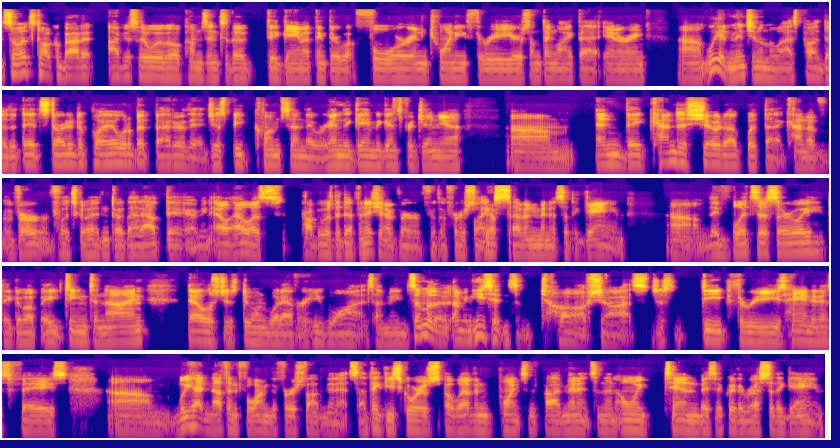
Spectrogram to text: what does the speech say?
so let's talk about it. Obviously, Louisville comes into the the game. I think they're what four and twenty three or something like that entering. Um, we had mentioned on the last pod though that they had started to play a little bit better. They had just beat Clemson. They were in the game against Virginia. Um, and they kind of showed up with that kind of verve. Let's go ahead and throw that out there. I mean, El Ellis probably was the definition of verve for the first like Yep. seven minutes of the game. Um, they blitz us early. They go up 18 to nine. El's just doing whatever he wants. I mean, some of the, I mean, he's hitting some tough shots, just deep threes, hand in his face. Um, we had nothing for him the first five minutes. I think he scores 11 points in five minutes and then only 10 basically the rest of the game.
